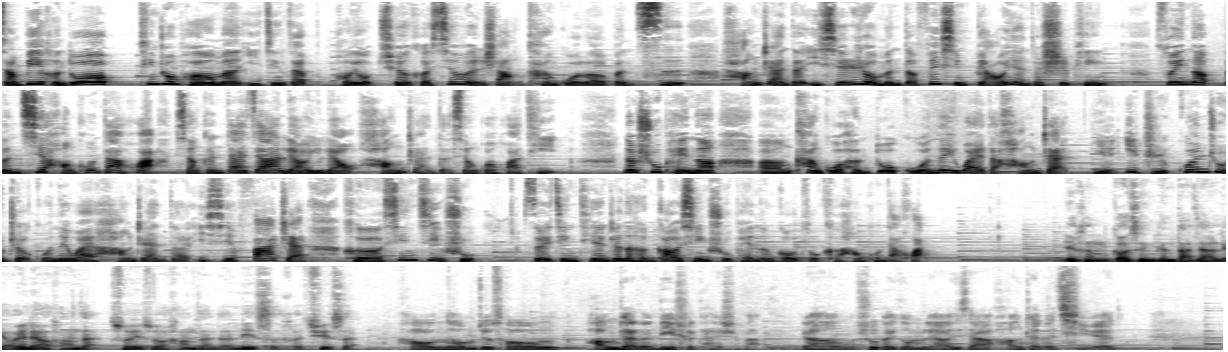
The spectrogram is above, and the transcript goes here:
想必很多听众朋友们已经在朋友圈和新闻上看过了本次航展的一些热门的飞行表演的视频，所以呢，本期航空大话想跟大家聊一聊航展的相关话题。那舒培呢，嗯，看过很多国内外的航展，也一直关注着国内外航展的一些发展和新技术，所以今天真的很高兴舒培能够做客航空大话。也很高兴跟大家聊一聊航展，说一说航展的历史和趣事。好，那我们就从航展的历史开始吧，让舒培跟我们聊一下航展的起源。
